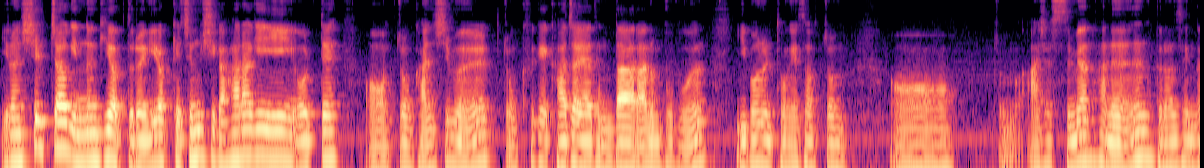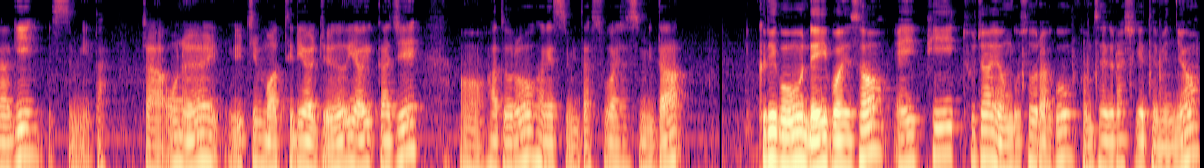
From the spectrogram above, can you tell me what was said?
이런 실적 있는 기업들은 이렇게 증시가 하락이 올 때 어, 좀 관심을 좀 크게 가져야 된다라는 부분 이번을 통해서 좀 어, 좀 아셨으면 하는 그런 생각이 있습니다. 자, 오늘 일진 머트리얼즈 여기까지 어, 하도록 하겠습니다. 수고하셨습니다. 그리고 네이버에서 AP 투자 연구소라고 검색을 하시게 되면요.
